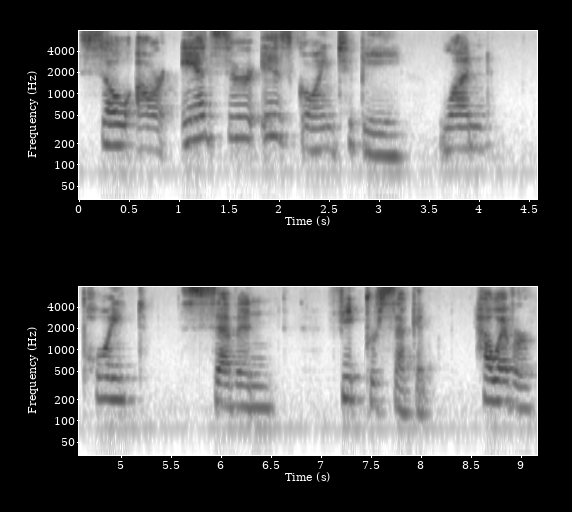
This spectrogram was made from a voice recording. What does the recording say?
So our answer is going to be 1.7 feet per second. However,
